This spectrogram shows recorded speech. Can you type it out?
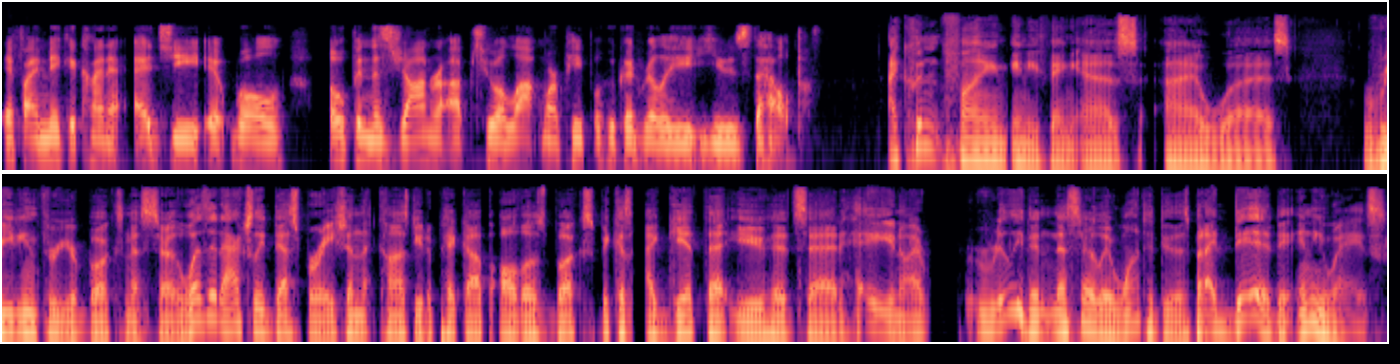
if I make it kind of edgy, it will open this genre up to a lot more people who could really use the help. I couldn't find anything as I was reading through your books necessarily. Was it actually desperation that caused you to pick up all those books? Because I get that you had said, Hey, you know, I really didn't necessarily want to do this, but I did anyways.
